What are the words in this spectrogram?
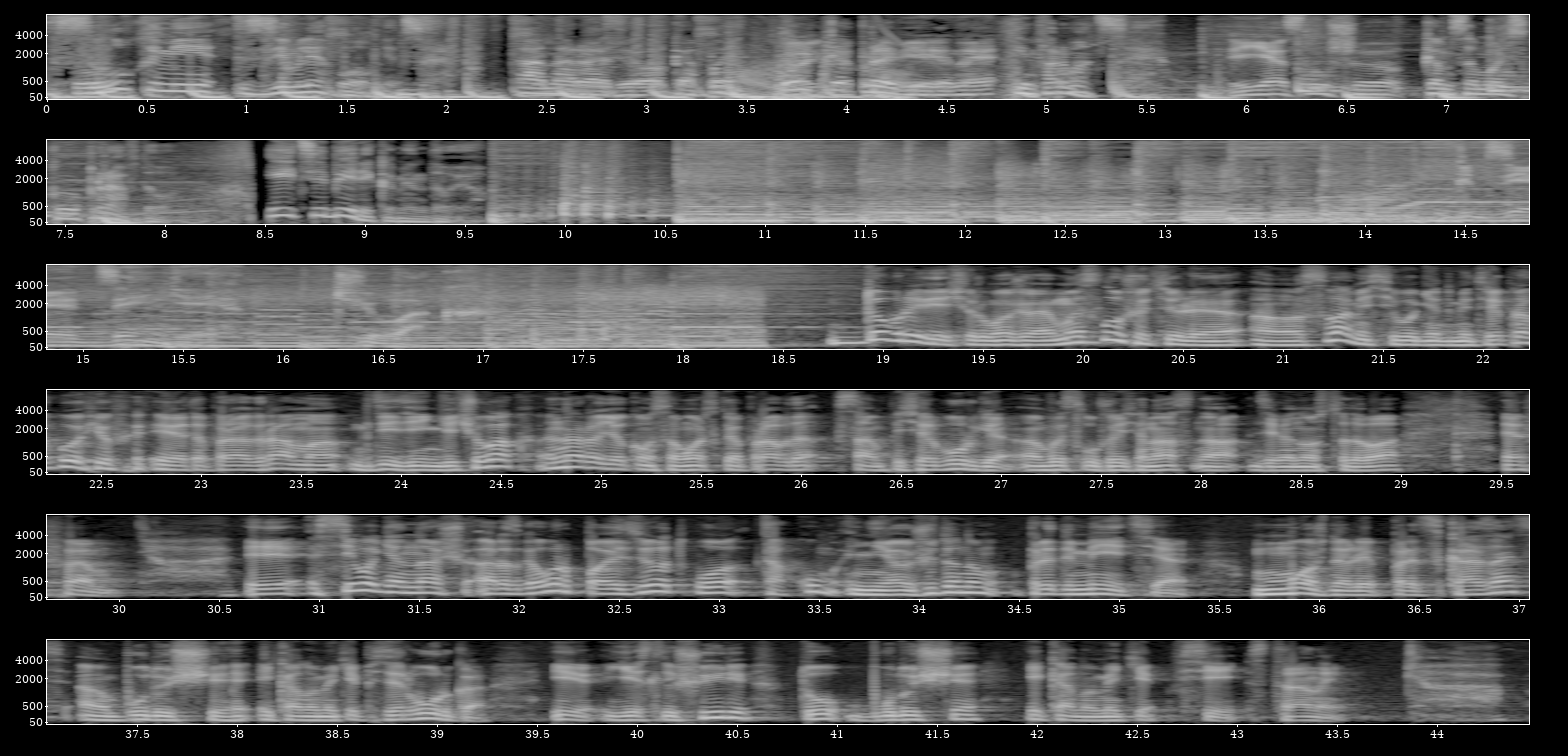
Слухами земля полнится. А на радио КП только проверенная информация. Я слушаю «Комсомольскую правду» и тебе рекомендую. Где деньги, чувак? Добрый вечер, уважаемые слушатели. А, с вами сегодня Дмитрий Прокофьев, и это программа «Где деньги, чувак?» на радио «Комсомольская правда» в Санкт-Петербурге. Вы слушаете нас на 92 FM. Эм. И сегодня наш разговор пойдет о таком неожиданном предмете. Можно ли предсказать а, будущее экономики Петербурга? И, если шире, то будущее экономики всей страны.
